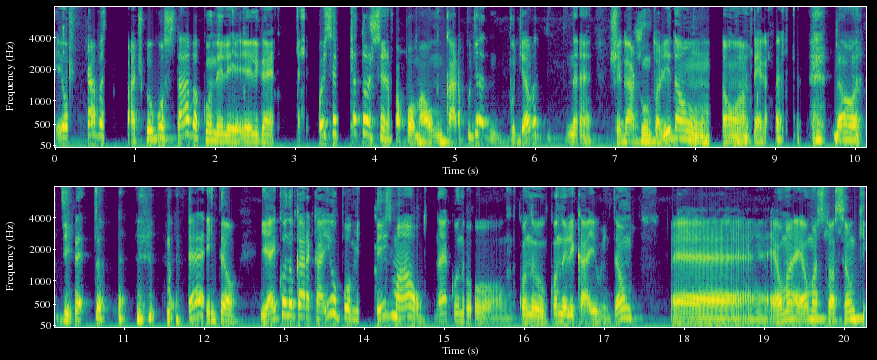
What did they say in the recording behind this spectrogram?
eu achava simpático, eu gostava quando ele, ele ganhava depois você fica torcendo, fala, pô, mas um cara podia, podia né, chegar junto ali, dar, um, dar uma pegada. dar uma direto. É, então. E aí quando o cara caiu, pô, me fez mal, né? Quando, quando, quando ele caiu. Então, é, é, uma, é uma situação que,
